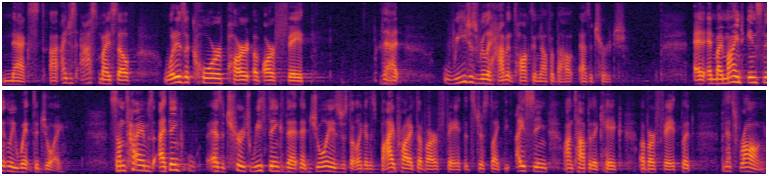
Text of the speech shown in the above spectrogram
next, I just asked myself, what is a core part of our faith that we just really haven't talked enough about as a church? And, and my mind instantly went to joy. Sometimes I think as a church, we think that, that joy is just like this byproduct of our faith. It's just like the icing on top of the cake of our faith. But, but that's wrong.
